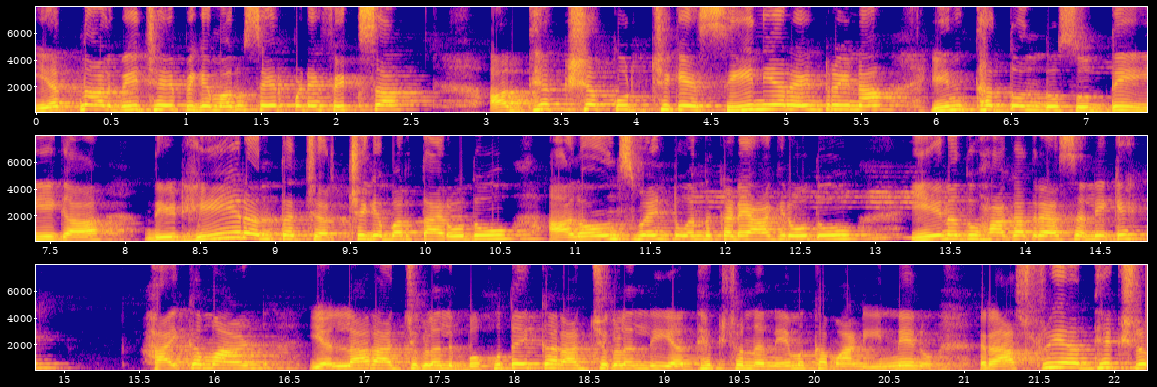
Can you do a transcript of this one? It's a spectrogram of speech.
ಯತ್ನಾಳ್ ಬಿಜೆಪಿಗೆ ಮರು ಸೇರ್ಪಡೆ ಫಿಕ್ಸಾ ಅಧ್ಯಕ್ಷ ಕುರ್ಚಿಗೆ ಸೀನಿಯರ್ ಎಂಟ್ರಿನ ಇಂಥದ್ದೊಂದು ಸುದ್ದಿ ಈಗ ದಿಢೀರ್ ಅಂತ ಚರ್ಚೆಗೆ ಬರ್ತಾ ಇರೋದು ಅನೌನ್ಸ್ಮೆಂಟ್ ಒಂದು ಕಡೆ ಆಗಿರೋದು. ಏನದು ಹಾಗಾದ್ರೆ ಅಸಲಿಗೆ? ಹೈಕಮಾಂಡ್ ಎಲ್ಲ ರಾಜ್ಯಗಳಲ್ಲಿ, ಬಹುತೇಕ ರಾಜ್ಯಗಳಲ್ಲಿ ಅಧ್ಯಕ್ಷರನ್ನ ನೇಮಕ ಮಾಡಿ, ಇನ್ನೇನು ರಾಷ್ಟ್ರೀಯ ಅಧ್ಯಕ್ಷರ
